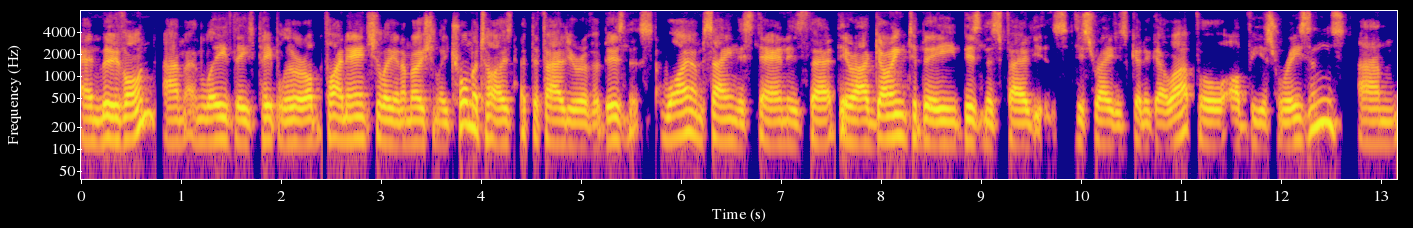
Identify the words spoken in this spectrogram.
and move on um, and leave these people who are financially and emotionally traumatized at the failure of a business. Why I'm saying this, Stan, is that there are going to be business failures. This rate is going to go up for obvious reasons. Um,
